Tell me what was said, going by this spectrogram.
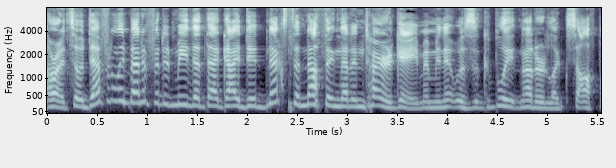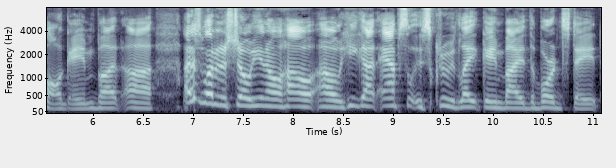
All right, so it definitely benefited me that that guy did next to nothing that entire game. I mean, it was a complete and utter like softball game, but uh, I just wanted to show you know how how he got absolutely screwed late game by the board state,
